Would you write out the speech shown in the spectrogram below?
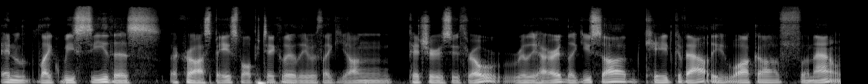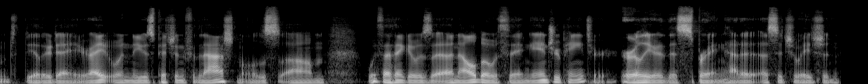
and like we see this across baseball, particularly with like young pitchers who throw really hard. Like you saw Cade Cavalli walk off a mound the other day, right? When he was pitching for the Nationals. Um, with I think it was an elbow thing. Andrew Painter earlier this spring had a, a situation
